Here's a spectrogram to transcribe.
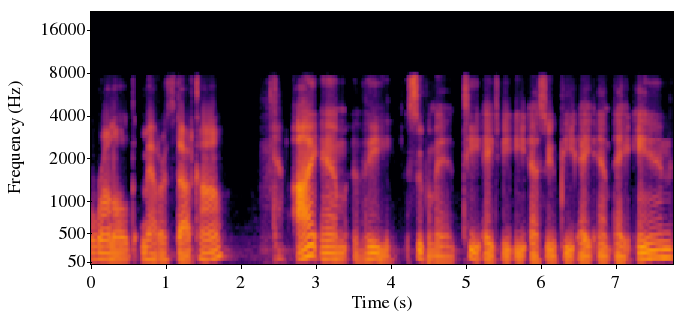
RonaldMatters.com. I am the Superman, T H E E S U P A M A N,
